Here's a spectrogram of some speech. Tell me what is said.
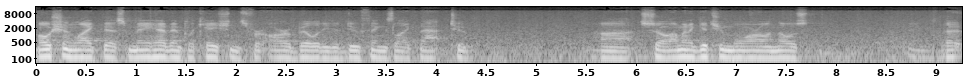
motion like this may have implications for our ability to do things like that, too. Uh, So I'm going to get you more on those things. That-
